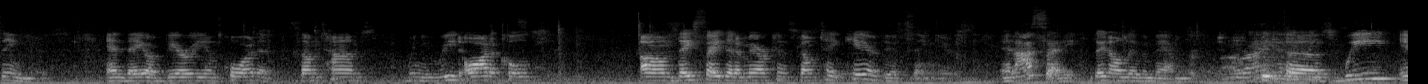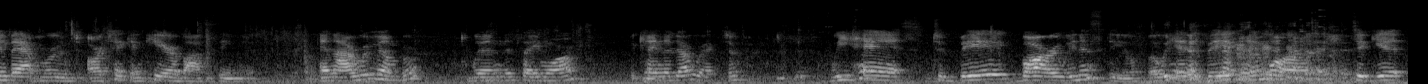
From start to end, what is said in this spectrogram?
seniors and they are very important. Sometimes when you read articles um, they say that Americans don't take care of their seniors. And I say they don't live in Baton Rouge. Because we in Baton Rouge are taking care of our seniors. And I remember when Ms. Amar became the director, we had to beg, borrow, we didn't steal, but we had to beg and borrow to get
